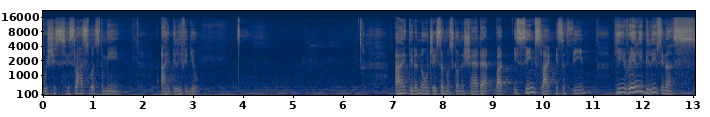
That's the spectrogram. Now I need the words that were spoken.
which is his last words to me, I believe in you. I didn't know Jason was going to share that, but it seems like it's a theme. He really believes in us.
